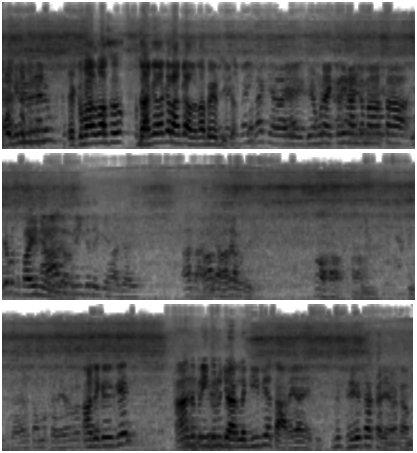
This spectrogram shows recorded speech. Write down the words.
ਰੰਗ ਨਹੀਂ ਉਹਨਾਂ ਨੂੰ ਇੱਕ ਵਾਰ ਬਸ ਰੰਗ ਦਾ ਰੰਗ ਕਰ ਦੇਣਾ ਫੇਰ ਠੀਕ ਆ। ਪਤਾ ਕੀ ਹੈ ਜੇ ਹੁਣ ਇੱਕ ਨੇ ਰੰਗ ਮਾਰਤਾ ਇਹਦੇ ਵਿੱਚ ਸਫ਼ਾਈ ਨਹੀਂ ਆਉਣੀ ਯਾਰ। ਸਪਰਿੰਗ ਦੇ ਕਿਹਾ ਜਾਏ। ਆ ਸਾਰੇ ਆਪਣੇ ਕੰਮ ਕਰਿਆ ਆ ਦੇਖ ਕੇ ਆ ਸਪਰਿੰਗ ਨੂੰ ਜਰ ਲੱਗੀ ਵੀ ਆ ਤਾਰਿਆ ਇਹ ਨਹੀਂ ਫੇਰ ਤਾਂ ਕਰਿਆ ਕੰਮ।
